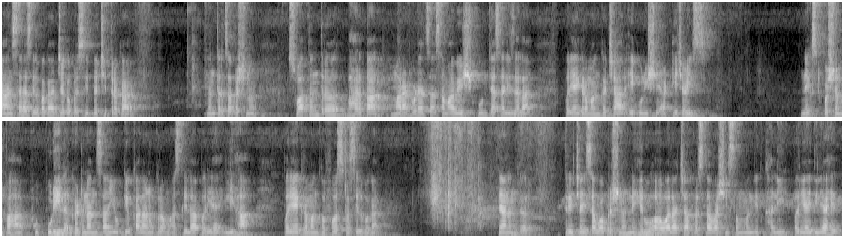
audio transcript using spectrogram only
आन्सर असेल बघा जगप्रसिद्ध चित्रकार. नंतरचा प्रश्न स्वातंत्र्य भारतात मराठवाड्याचा समावेश कोणत्या साली झाला? पर्याय क्रमांक चार एकोणीसशे अठ्ठेचाळीस. नेक्स्ट क्वेश्चन पहा. पु पुढील घटनांचा योग्य कालानुक्रम असलेला पर्याय लिहा. पर्याय क्रमांक फर्स्ट असेल बघा. त्यानंतर त्रेचाळीसावा प्रश्न. नेहरू अहवालाच्या प्रस्तावाशी संबंधित खाली पर्याय दिले आहेत.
